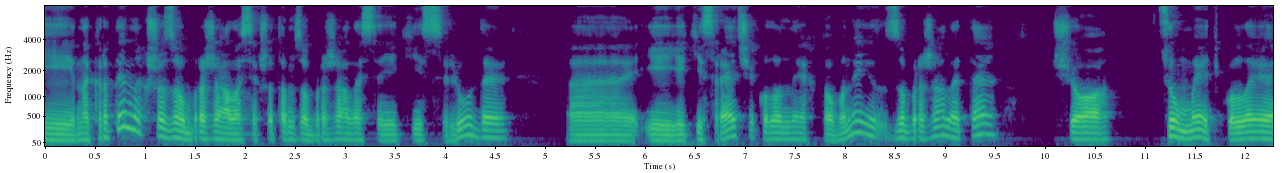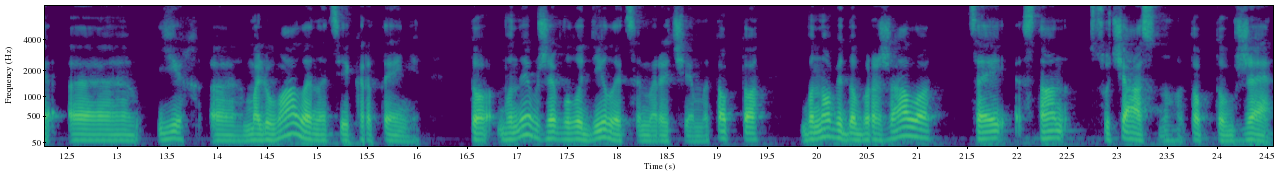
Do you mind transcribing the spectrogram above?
І на картинах, що зображалося, якщо там зображалися якісь люди е, і якісь речі коло них, то вони зображали те, що в цю мить, коли е, їх е, малювали на цій картині, то вони вже володіли цими речами. Тобто воно відображало цей стан сучасного, тобто вже,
